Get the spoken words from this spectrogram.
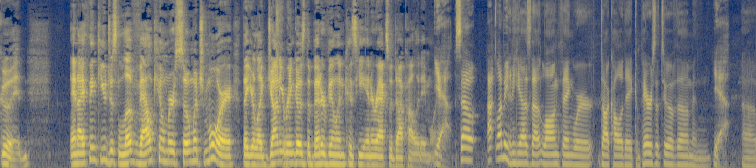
good. And I think you just love Val Kilmer so much more that you're like Johnny Ringo's the better villain because he interacts with Doc Holliday more. Yeah. So uh, let me. And he has that long thing where Doc Holliday compares the two of them, and yeah. uh,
